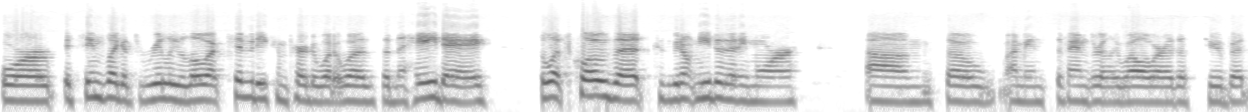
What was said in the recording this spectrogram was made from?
or it seems like it's really low activity compared to what it was in the heyday. So let's close it because we don't need it anymore. Um, so I mean, Stefan's really well aware of this too, but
